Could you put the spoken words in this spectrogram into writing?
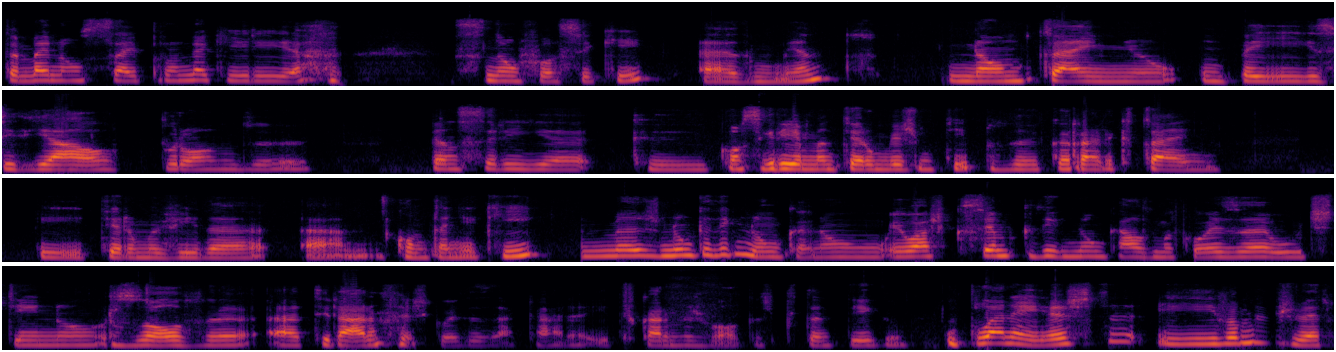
Também não sei para onde é que iria se não fosse aqui, uh, de momento. Não tenho um país ideal por onde pensaria que conseguiria manter o mesmo tipo de carreira que tenho e ter uma vida um, como tenho aqui, mas nunca digo nunca. Não, eu acho que sempre que digo nunca alguma coisa, o destino resolve a tirar-me as coisas à cara e trocar-me as voltas. Portanto, digo, o plano é este e vamos ver.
